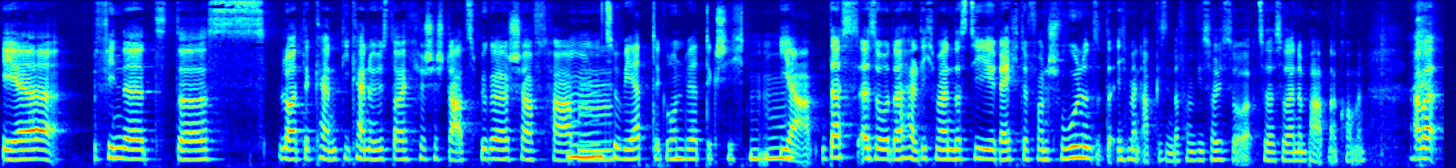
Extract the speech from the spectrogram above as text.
er findet, dass Leute, kein, die keine österreichische Staatsbürgerschaft haben, so Werte, Grundwerte, Geschichten. mhm. ja, das, also, oder halt, ich meine, dass die Rechte von Schwulen und ich meine, abgesehen davon, wie soll ich so zu so einem Partner kommen? Aber.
